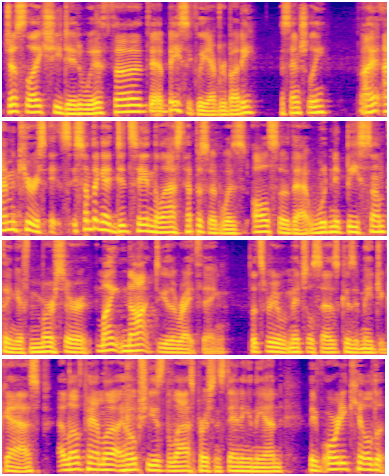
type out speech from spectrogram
just like she did with uh, basically everybody, essentially. I, am curious. It's, something I did say in the last episode was also that wouldn't it be something if Mercer might not do the right thing? Let's read what Mitchell says because it made you gasp. I love Pamela. I hope she is the last person standing in the end. They've already killed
